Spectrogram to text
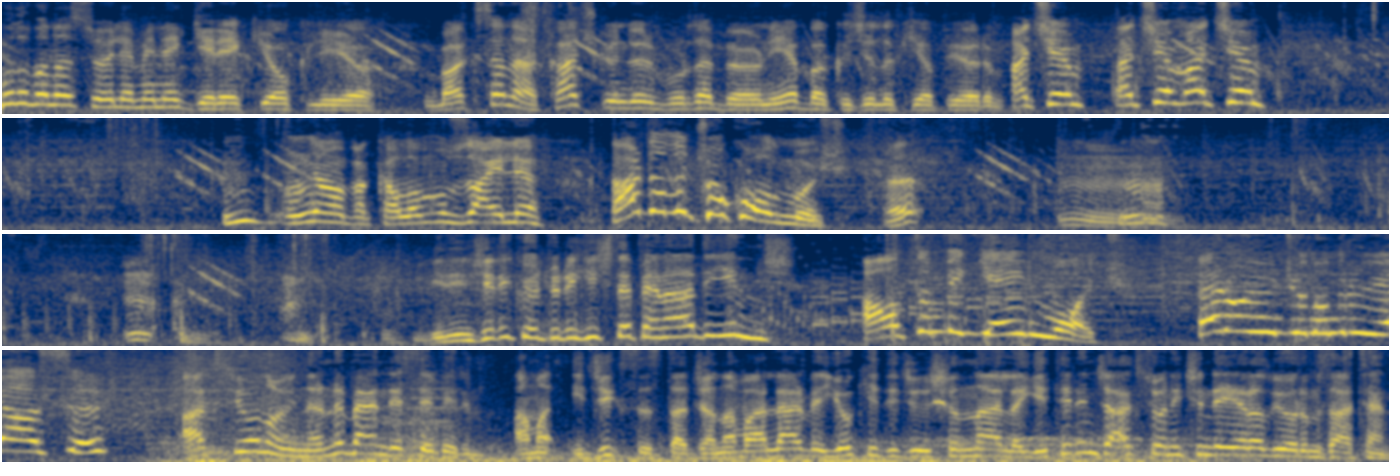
Bunu bana söylemene gerek yok Leo. Baksana kaç gündür burada Bernie'ye bakıcılık yapıyorum. Açım, açım, açım. Hı, Ne bakalım uzaylı. Hardalı çok olmuş. Ha? Birincilik ödülü hiç de fena değilmiş. Altın bir Game Watch. Her oyuncunun rüyası. Aksiyon oyunlarını ben de severim. Ama Ijixis'ta canavarlar ve yok edici ışınlarla yeterince aksiyon içinde yer alıyorum zaten.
